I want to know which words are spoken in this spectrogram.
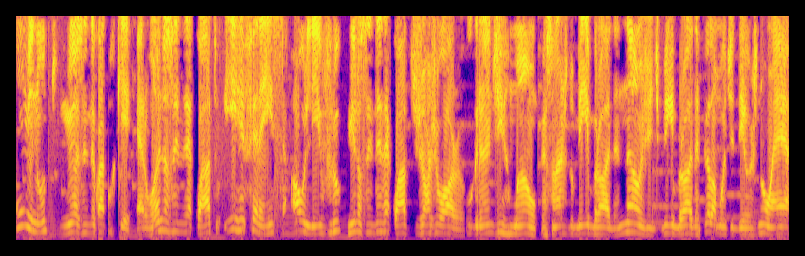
um minuto. 1984 porque era o ano de 1984 e referência ao livro 1984 de George Orwell, o grande irmão, o personagem do Big Brother. Não, gente, Big Brother, pelo amor de Deus, não é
